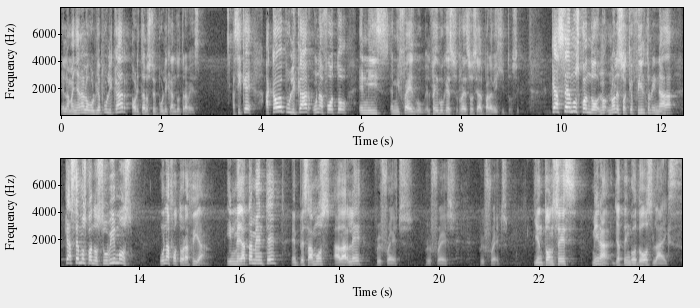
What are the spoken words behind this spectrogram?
En la mañana lo volví a publicar, ahorita lo estoy publicando otra vez. Así que acabo de publicar una foto en, mis, en mi Facebook. El Facebook es red social para viejitos. ¿Qué hacemos cuando, no, no le saqué filtro ni nada, qué hacemos cuando subimos una fotografía? Inmediatamente empezamos a darle refresh, refresh, refresh. Y entonces, mira, ya tengo dos likes.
